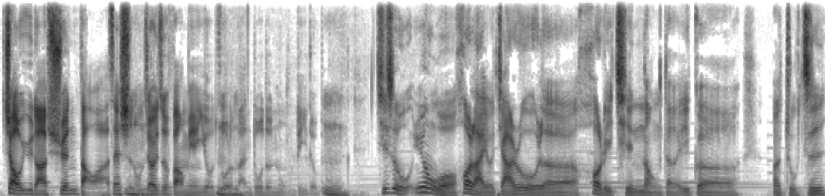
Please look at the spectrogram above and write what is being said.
教育啦、宣导啊，在神农教育这方面也有做了蛮多的努力，对不对？嗯，其实因为我后来有加入了后里青农的一个呃组织，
